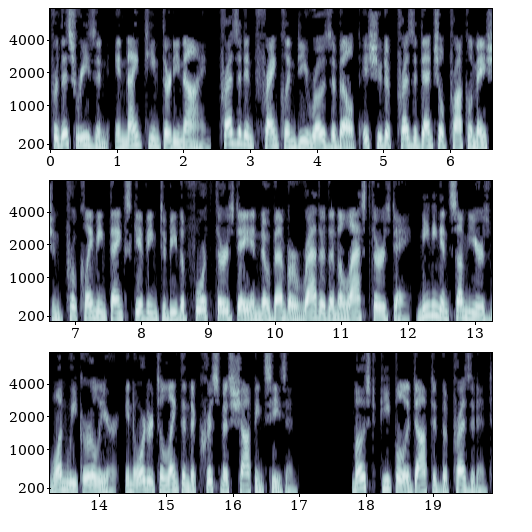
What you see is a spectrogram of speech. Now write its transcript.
For this reason, in 1939, President Franklin D. Roosevelt issued a presidential proclamation proclaiming Thanksgiving to be the fourth Thursday in November rather than the last Thursday, meaning in some years one week earlier, in order to lengthen the Christmas shopping season. Most people adopted the president's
